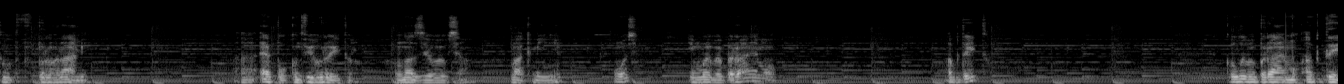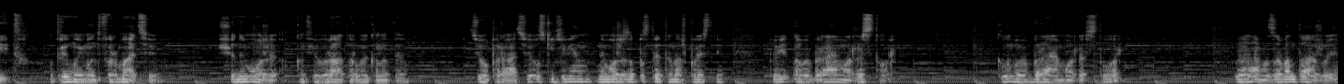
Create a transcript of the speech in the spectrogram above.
тут в програмі е, Apple Configurator у нас з'явився Mac Mini. Ось. І ми вибираємо апдейт. Коли вибираємо апдейт, отримуємо інформацію, що не може конфігуратор виконати цю операцію, оскільки він не може запустити наш пристрій. Відповідно, вибираємо Restore. Коли ми вибираємо Restore, програма завантажує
